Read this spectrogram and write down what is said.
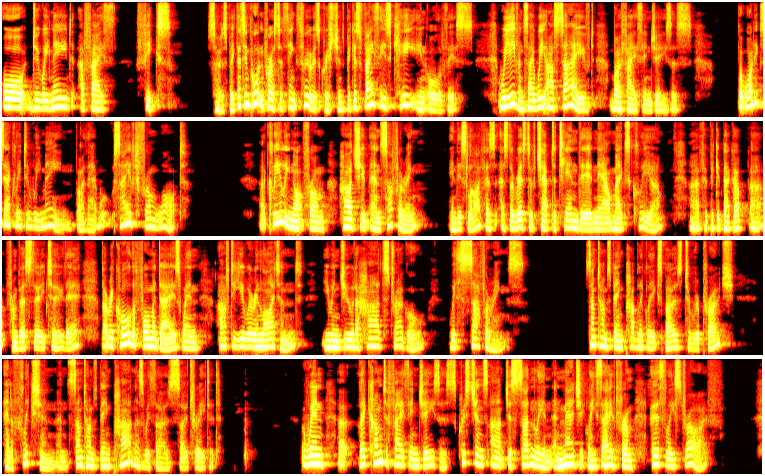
Or do we need a faith fix? so to speak. That's important for us to think through as Christians because faith is key in all of this. We even say we are saved by faith in Jesus. But what exactly do we mean by that? Saved from what? Uh, clearly not from hardship and suffering in this life, as, as the rest of chapter 10 there now makes clear. Uh, if you pick it back up uh, from verse 32 there, but recall the former days when, after you were enlightened, you endured a hard struggle with sufferings, sometimes being publicly exposed to reproach and affliction, and sometimes being partners with those so treated. When uh, they come to faith in Jesus, Christians aren't just suddenly and, and magically saved from earthly strife.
